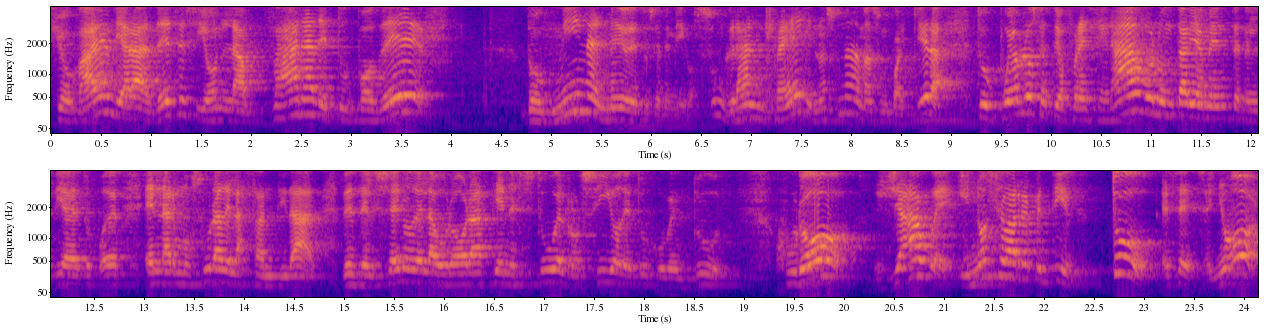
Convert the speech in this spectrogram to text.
Jehová enviará desde Sión la vara de tu poder domina en medio de tus enemigos. Es un gran rey, no es nada más un cualquiera. Tu pueblo se te ofrecerá voluntariamente en el día de tu poder, en la hermosura de la santidad. Desde el seno de la aurora tienes tú el rocío de tu juventud. Juró Yahweh y no se va a arrepentir. Tú, ese Señor,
